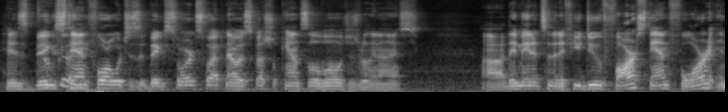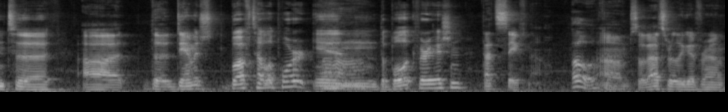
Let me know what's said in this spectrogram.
His big Oh, stand four, which is a big sword swipe, now is special cancelable, which is really nice. Uh, they made it so that if you do far stand four into uh, the damage buff teleport in the Bullock variation, that's safe now. Oh, Uh-huh. okay. Um, so that's really good for him.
